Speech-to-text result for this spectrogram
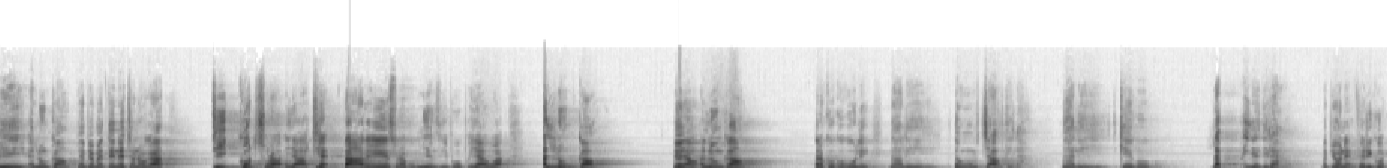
အေးအလွန်ကောင်းပြန်ပြောမယ်သင်တဲ့ကျွန်တော်ကဒီ good ဆိုတာအရာထက်တာတယ်ဆိုတာကိုမြင်စီဖို့ဘုရားကအလွန်ကောင်းပြောရအောင်အလွန်ကောင်းအဲ့တော့ကိုကိုကိုလေငါလေးအတုံးကိုမကြောက်သေးလားငါလေးတကယ်ကို လက်ပိတ်တယ်သေးလားမပြောနဲ့ very good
